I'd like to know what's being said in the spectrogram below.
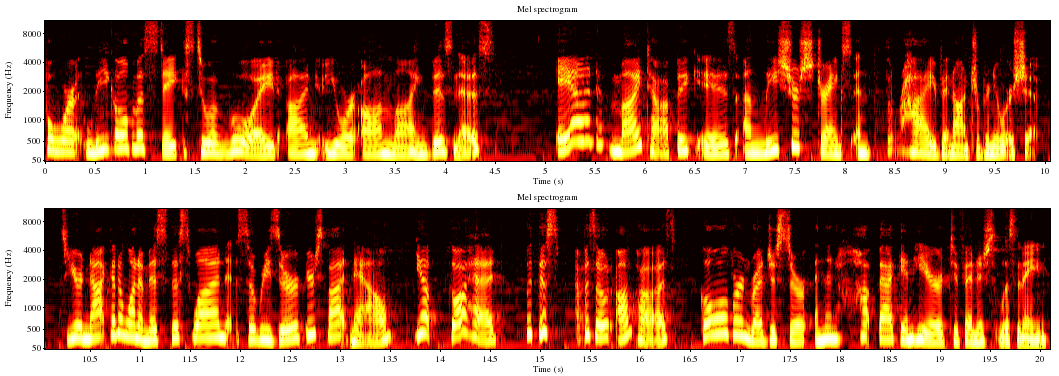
four legal mistakes to avoid on your online business. And my topic is unleash your strengths and thrive in entrepreneurship. So you're not going to want to miss this one. So reserve your spot now. Yep, go ahead put this episode on pause, go over and register, and then hop back in here to finish listening.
